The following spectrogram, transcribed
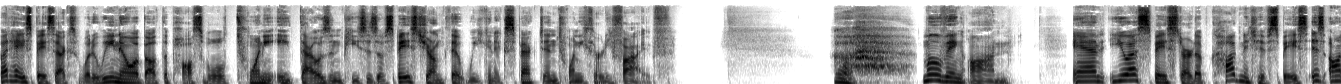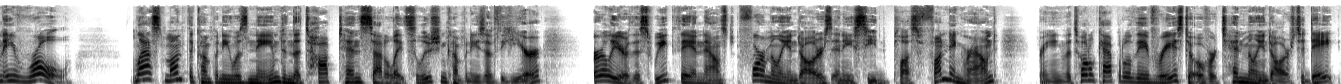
But hey, SpaceX, what do we know about the possible 28,000 pieces of space junk that we can expect in 2035? Moving on. And US space startup Cognitive Space is on a roll. Last month, the company was named in the top 10 satellite solution companies of the year Earlier this week, they announced $4 million in a Seed Plus funding round, bringing the total capital they've raised to over $10 million to date.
